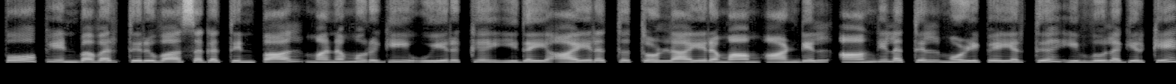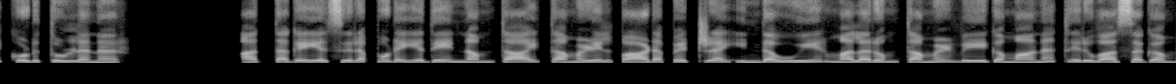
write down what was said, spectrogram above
போப் என்பவர் திருவாசகத்தின் பால் மனமுருகி உயிருக்கு இதை ஆயிரத்து தொள்ளாயிரமாம் ஆண்டில் ஆங்கிலத்தில் மொழிபெயர்த்து இவ்வுலகிற்கே கொடுத்துள்ளனர். அத்தகைய சிறப்புடையதே நம் தாய் தமிழில் பாடப்பெற்ற இந்த உயிர் மலரும் தமிழ் வேகமான திருவாசகம்.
